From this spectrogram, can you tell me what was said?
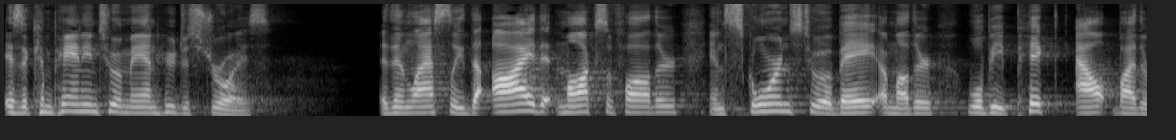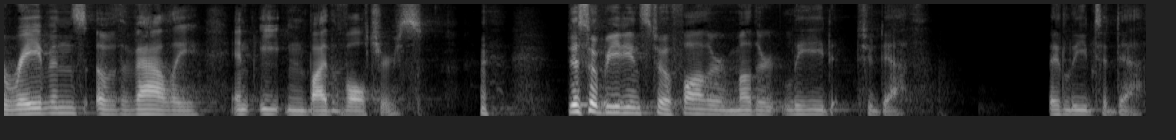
is a companion to a man who destroys. And then lastly, the eye that mocks a father and scorns to obey a mother will be picked out by the ravens of the valley and eaten by the vultures. Disobedience to a father and mother lead to death. They lead to death.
